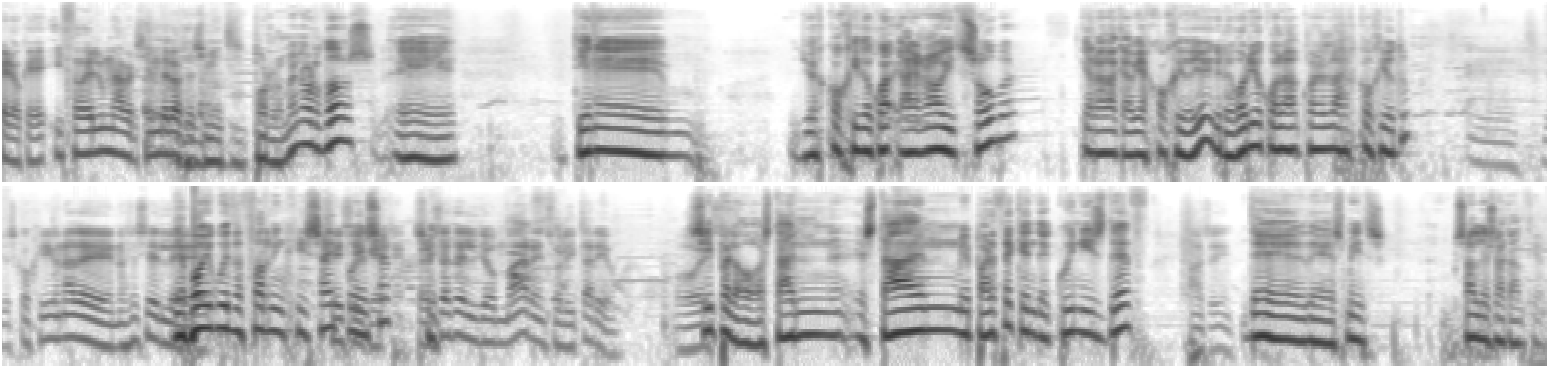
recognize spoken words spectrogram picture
Pero que hizo él una versión de los Smiths. Por lo menos dos. eh, tiene. Yo he escogido Annoyed Sober, que era la que había escogido yo. Y Gregorio, ¿cuál, cuál la has escogido tú? Eh, yo escogí una de. No sé si el de. The Boy with the Thorn in His Side, Sí, sí, ¿puede que- ser? Pero Sí. ese es del John Marr en solitario. ¿O Sí, es- pero está en, está en. Me parece que en The Queen is Dead Ah, sí. de, de Smiths sale esa canción.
